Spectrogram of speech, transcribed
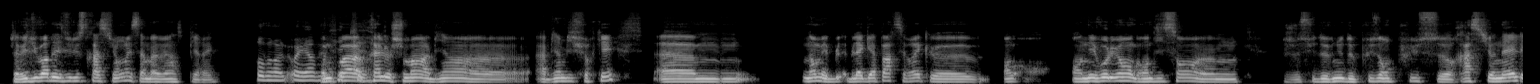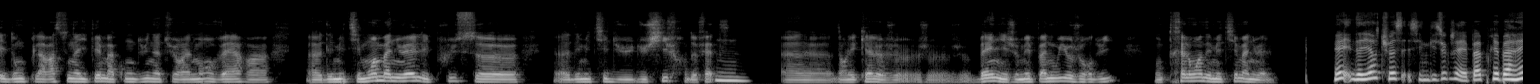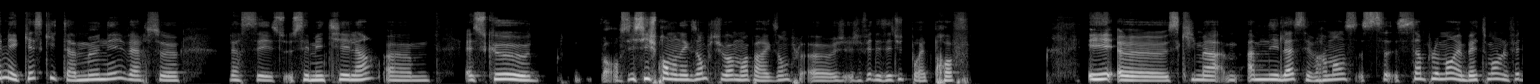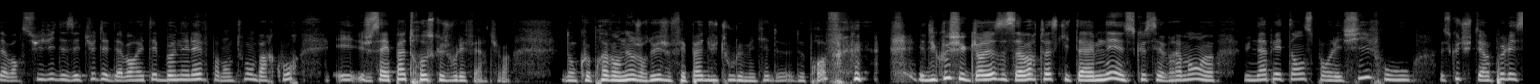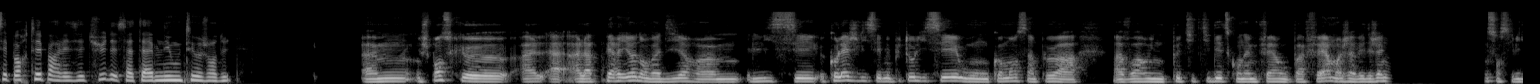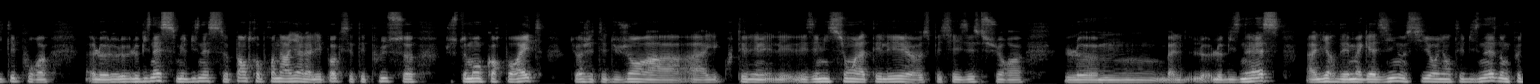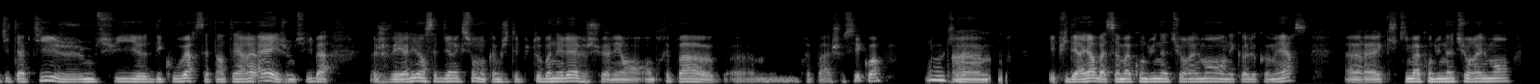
J'avais dû voir des illustrations et ça m'avait inspiré. Trop drôle. Ouais, en Comme quoi, après, le chemin a bien, euh, a bien bifurqué. Euh, non, mais bl- blague à part, c'est vrai que en, en évoluant, en grandissant, euh, je suis devenu de plus en plus rationnel et donc la rationalité m'a conduit naturellement vers des métiers moins manuels et plus des métiers du, du chiffre, de fait, Hmm. euh, dans lesquels je, je- je baigne et je m'épanouis aujourd'hui. Donc très loin des métiers manuels. D'ailleurs, tu vois, c'est une question que j'avais pas préparée, mais qu'est-ce qui t'a mené vers ce, vers ces, ce- ces métiers-là? Euh, est-ce que, si, je prends mon exemple, tu vois, moi, par exemple, euh, j'ai fait des études pour être prof. Et euh, ce qui m'a amené là, c'est vraiment simplement et bêtement le fait d'avoir suivi des études et d'avoir été bonne élève pendant tout mon parcours. Et je savais pas trop ce que je voulais faire, tu vois. Donc, euh, preuve en est, aujourd'hui, je fais pas du tout le métier de, de prof. Et du coup, je suis curieuse de savoir, toi, ce qui t'a amené. Est-ce que c'est vraiment euh, une appétence pour les chiffres ou est-ce que tu t'es un peu laissé porter par les études et ça t'a amené où t'es aujourd'hui? Euh, je pense que à, la période, on va dire euh, lycée, collège, lycée, mais plutôt lycée, où on commence un peu à, avoir une petite idée de ce qu'on aime faire ou pas faire. Moi, j'avais déjà une sensibilité pour euh, le, business, mais le business pas entrepreneurial à l'époque, c'était plus justement corporate. Tu vois, j'étais du genre à, écouter les, émissions à la télé spécialisées sur le, hum, bah, le, le business, à lire des magazines aussi orientés business. Donc petit à petit, je me suis euh, découvert cet intérêt et je me suis dit, bah, je vais aller dans cette direction. Donc comme j'étais plutôt bon élève, je suis allé en, en prépa, euh, euh, prépa HEC, quoi. Euh, et puis derrière, bah, ça m'a conduit naturellement en école de commerce, ce qui m'a conduit naturellement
